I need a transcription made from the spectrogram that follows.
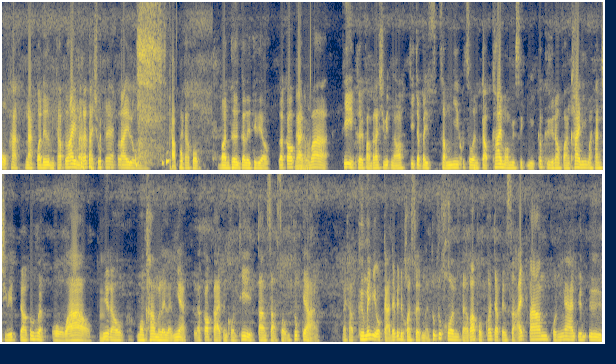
อกหักหนักกว่าเดิมอีกครับ ไล่มาตั้งแต่ชุดแรกไล่ลงมาครับนะครับผมบันเทิงกันเลยทีเดียว แล้วก็กลายเป็นว่าที่เคยฟังมาทั้งชีวิตเนาะที่จะไปซัมมีส่วนกับค่ายมอมิวสิกอีก ก็คือเราฟังค่ายนี้มาทั้งชีวิต เราก็แบบโอ้ว้าว นี่เรามองข้ามมาเลยแหละเนี่ย แล้วก็กลายเป็นคนที่ตามสะสมทุกอย่าง นะครับคือไม่มีโอกาสได้ไปดูคอนเสิร์ตเหมือนทุกๆคน แต่ว่าผมก็จะเป็นสายตามผลงานอื่น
